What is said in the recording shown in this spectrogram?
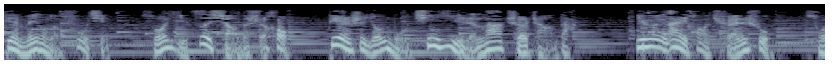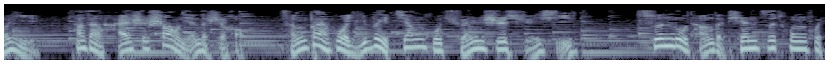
便没有了父亲，所以自小的时候便是由母亲一人拉扯长大。因为爱好拳术，所以他在还是少年的时候曾拜过一位江湖拳师学习。孙禄堂的天资聪慧，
